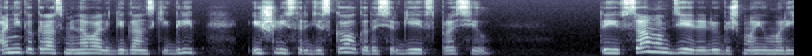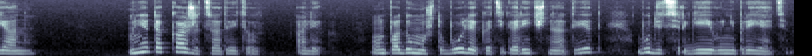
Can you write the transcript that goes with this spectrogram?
Они как раз миновали гигантский гриб и шли среди скал, когда Сергеев спросил, Ты в самом деле любишь мою Марьяну?» «Мне так кажется», — ответил Олег. Он подумал, что более категоричный ответ будет Сергееву неприятен.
